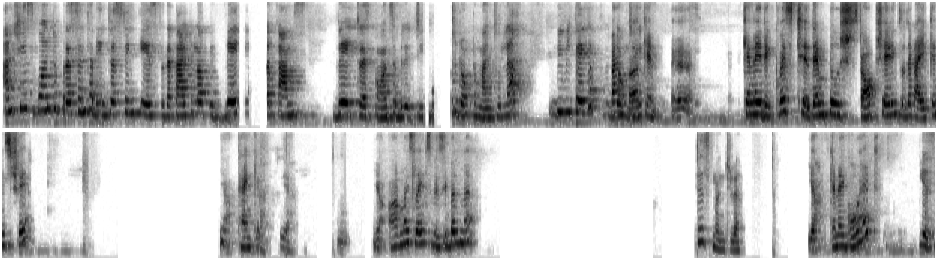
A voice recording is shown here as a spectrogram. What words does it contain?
And she's going to present an interesting case with the title of With Great Comes Great Responsibility. To Dr. Manjula. We will take up Dr. Can, uh, can I request them to stop sharing so that I can share? Yeah, thank you. Yeah. Yeah, are my slides visible, ma'am? is Manjula. Yeah, can I go ahead? Yes.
